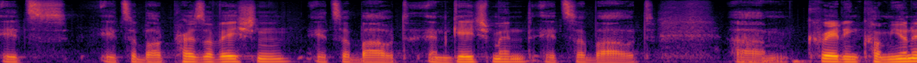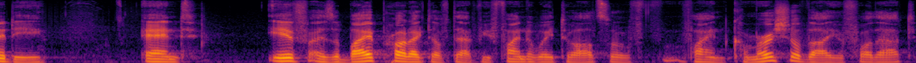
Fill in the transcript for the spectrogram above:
it's it's about preservation, it's about engagement, it's about um, creating community, and if, as a byproduct of that, we find a way to also find commercial value for that,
